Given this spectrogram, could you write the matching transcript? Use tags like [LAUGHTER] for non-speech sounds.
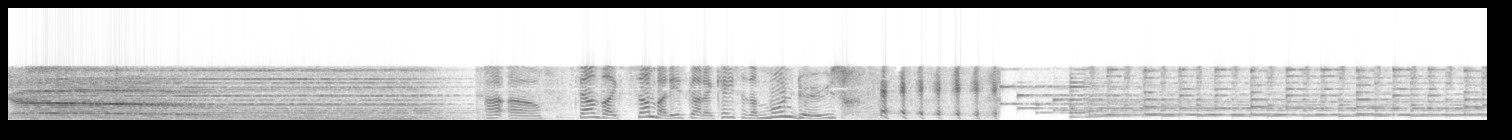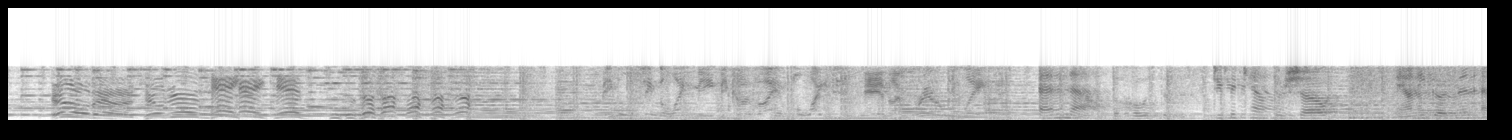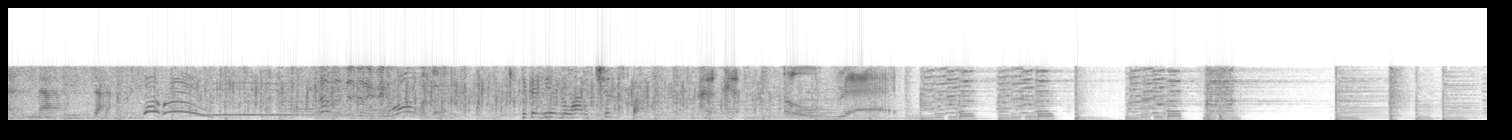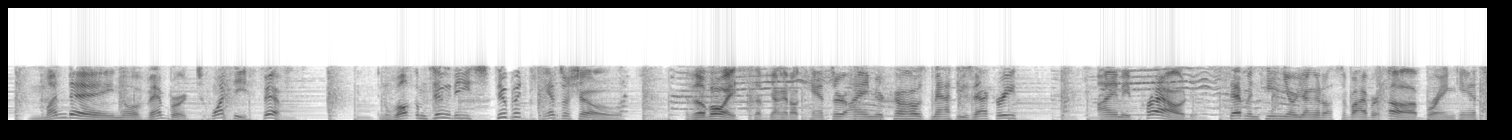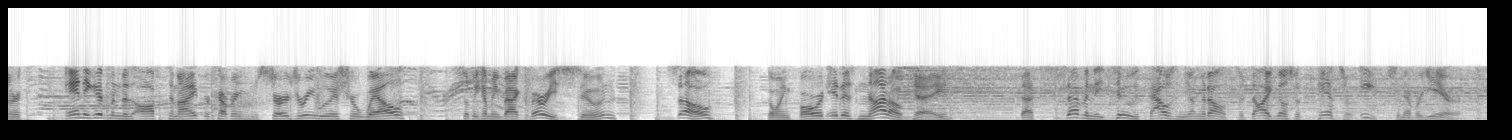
Show. Uh-oh. Sounds like somebody's got a case of the Mondays. [LAUGHS] Hello there, children. Hey, hey, kids! [LAUGHS] People seem to like me because I am polite and I'm rarely late. And now, the host of the Stupid Cancer Show, Annie Goodman and Matthew Zachary. Not that there's anything wrong with that. Because he has a lot of chutzpah. [LAUGHS] Alright. Monday, November 25th. And welcome to the Stupid Cancer Show, the voice of young adult cancer. I am your co-host, Matthew Zachary. I am a proud 17-year young adult survivor of brain cancer. Annie Goodman is off tonight, recovering from surgery. We wish her well. She'll be coming back very soon. So, going forward, it is not okay that 72,000 young adults are diagnosed with cancer each and every year.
